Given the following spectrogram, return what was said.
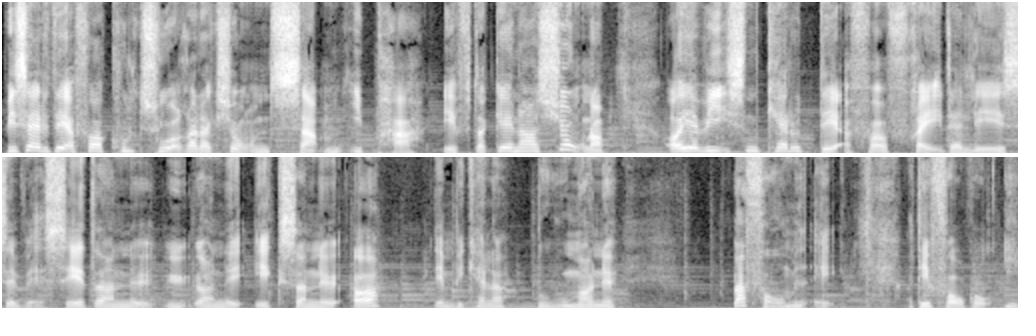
Vi satte derfor kulturredaktionen sammen i par efter generationer, og i avisen kan du derfor fredag læse, hvad sætterne, yerne, ekserne og dem vi kalder boomerne var formet af. Og det foregår i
